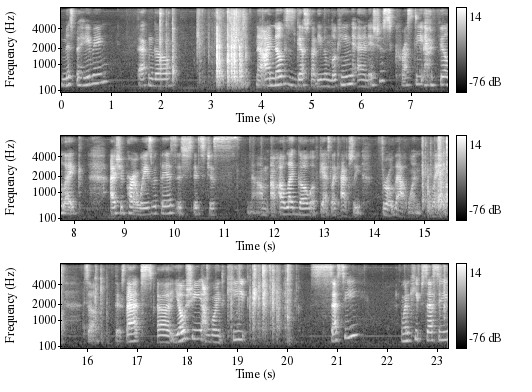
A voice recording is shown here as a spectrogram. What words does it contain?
Misbehaving, that can go. Now I know this is guess without even looking and it's just crusty. I feel like I should part ways with this. It's, it's just, no, i I'll let go of guess, like actually throw that one away. So there's that. Uh, Yoshi, I'm going to keep. Ceci, I'm going to keep Ceci.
